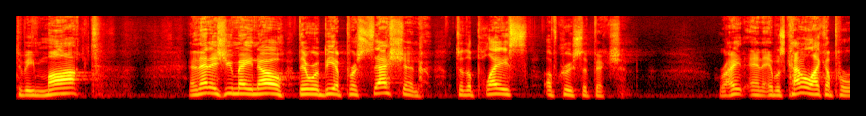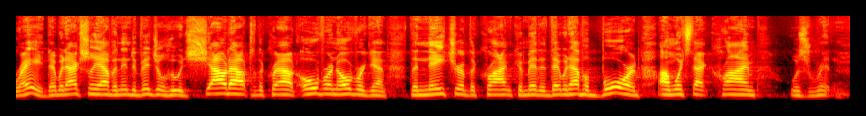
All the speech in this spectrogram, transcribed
to be mocked. And then, as you may know, there would be a procession to the place of crucifixion, right? And it was kind of like a parade. They would actually have an individual who would shout out to the crowd over and over again the nature of the crime committed. They would have a board on which that crime was written.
